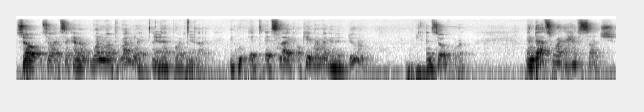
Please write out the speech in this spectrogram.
So so it's a kind of one month runway at Yeah, that point in time. It, it, it's like okay, what am I going to do, and so forth. And that's why I have such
